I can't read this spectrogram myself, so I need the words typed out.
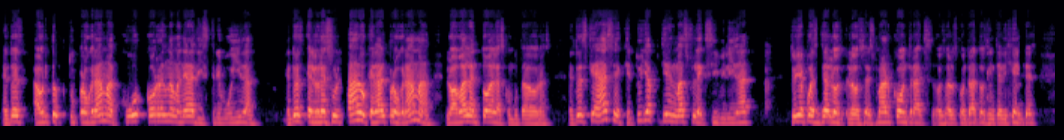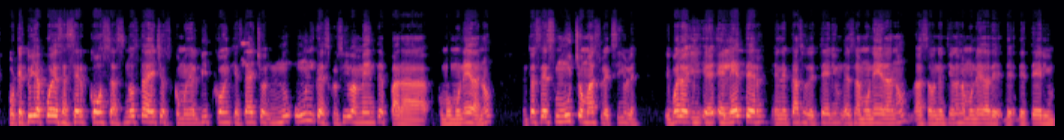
Entonces, ahorita tu programa corre de una manera distribuida. Entonces, el resultado que da el programa lo avalan todas las computadoras. Entonces, ¿qué hace? Que tú ya tienes más flexibilidad. Tú ya puedes hacer los, los smart contracts, o sea, los contratos inteligentes, porque tú ya puedes hacer cosas. No está hecho como en el Bitcoin, que está hecho única y exclusivamente para, como moneda, ¿no? Entonces, es mucho más flexible. Y bueno, y eh, el Ether, en el caso de Ethereum, es la moneda, ¿no? Hasta donde entiendo es la moneda de, de- de Ethereum.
